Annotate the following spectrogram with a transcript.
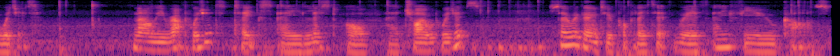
widget. Now the wrap widget takes a list of uh, child widgets so we're going to populate it with a few cards.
